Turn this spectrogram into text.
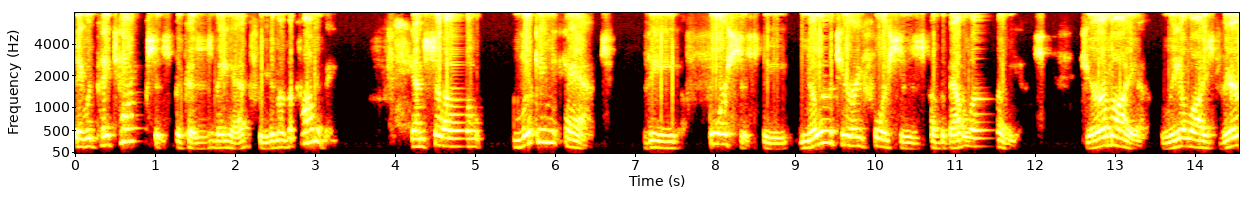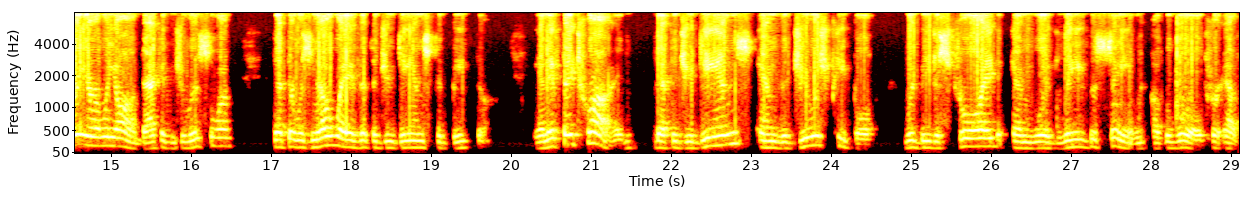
they would pay taxes because they had freedom of economy. And so looking at the forces, the military forces of the Babylonians, Jeremiah realized very early on back in Jerusalem that there was no way that the Judeans could beat them. And if they tried, that the Judeans and the Jewish people would be destroyed and would leave the scene of the world forever.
